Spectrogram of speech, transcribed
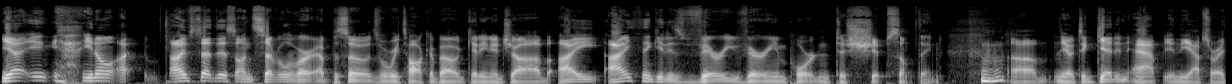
Yeah, it, you know, I've said this on several of our episodes where we talk about getting a job. I I think it is very very important to ship something. Mm -hmm. um, you know, to get an app in the App Store. I,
